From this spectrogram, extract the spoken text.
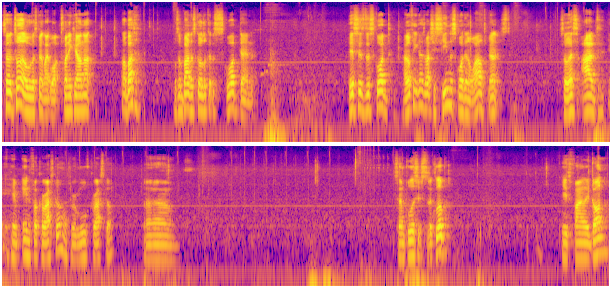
So in total we spent like what 20k on that. Not bad. Wasn't bad. Let's go look at the squad then. This is the squad. I don't think you guys have actually seen the squad in a while, to be honest. So let's add him in for Carrasco. Let's remove Carrasco. Um, send Pulisic to the club. He's finally gone.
